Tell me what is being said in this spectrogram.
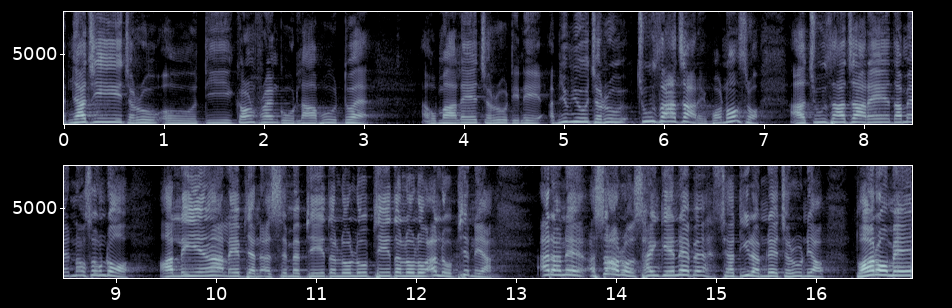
အများကြီးကျွန်တော်တို့ဟိုဒီ conference ကိုလာဖို့အတွက် ဟိုမှာလဲကျွန်တော်တို့ဒီနေ့အမျိုးမျိုးကျွန်တော်တို့စူးစမ်းကြတယ်ပေါ့နော်ဆိုတော့အာစူးစမ်းကြတယ်ဒါပေမဲ့နောက်ဆုံးတော့အာလီယန်ကလည်းပြန်အစင်မပြေသလိုလိုပြေသလိုလိုအဲ့လိုဖြစ်နေရအဲ့ဒါနဲ့အစတော့ဆိုင်ကင်နဲ့ပဲဆရာတီးရမနဲ့ကျွန်တော်တို့နှစ်ယောက်သွားတော့မယ်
